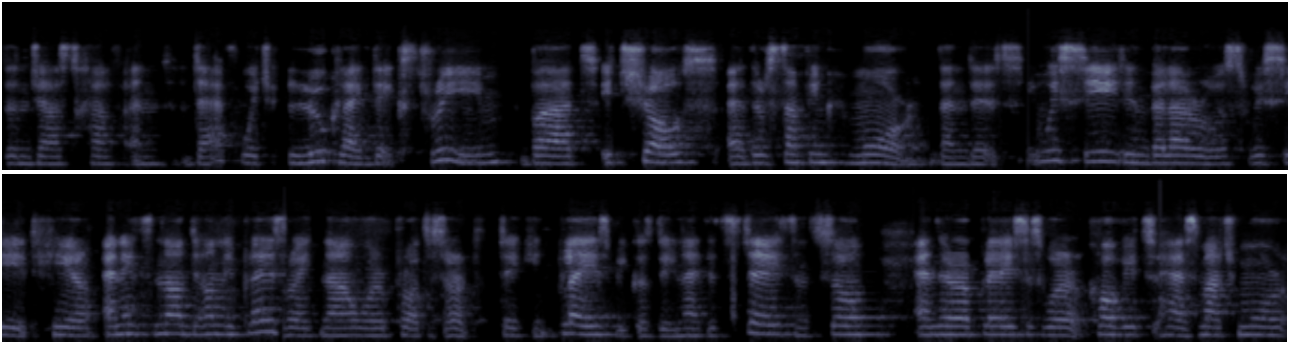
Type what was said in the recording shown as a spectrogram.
than just health and death, which look like the extreme, but it shows uh, there's something more than this. We see it in Belarus, we see it here. And it's not the only place right now where protests are taking place because the United States and so, and there are places where COVID has much more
